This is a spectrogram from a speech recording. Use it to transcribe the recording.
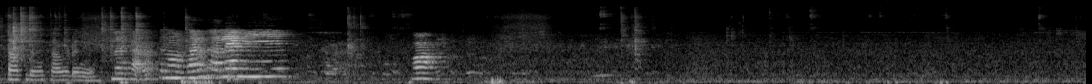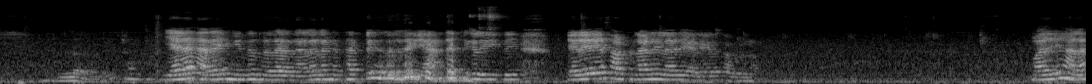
சாப்பிடுங்க சாப்பிடுங்க. நான் கரெக்ட் நான் உட்காந்து நீ. வா. இலை நிறைய மீது இருந்தது அதனால நாங்கள் தட்டு ஏன் தட்டு கழுவிட்டு இலையிலே சாப்பிடலான்னு எல்லாரும் இலையில சாப்பிடலாம் மதியம் நல்லா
